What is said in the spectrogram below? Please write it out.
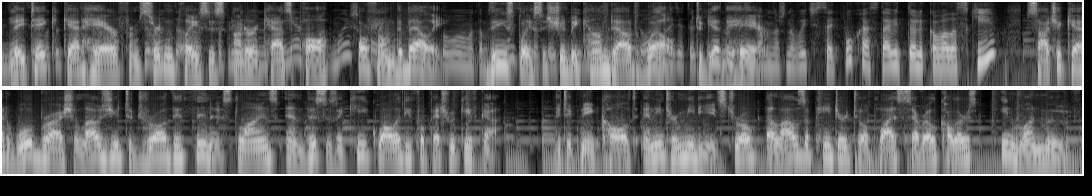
They take cat hair from certain places under a cat's paw or from the belly. These places should be combed out well to get the hair. Such a cat wool brush allows you to draw the thinnest lines, and this is a key quality for Petrykivka. The technique called an intermediate stroke allows a painter to apply several colors in one move.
